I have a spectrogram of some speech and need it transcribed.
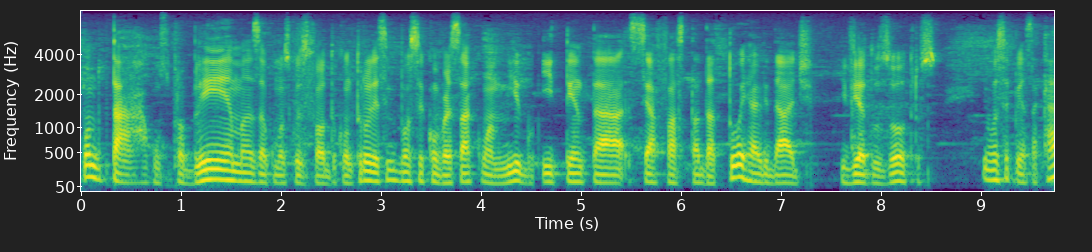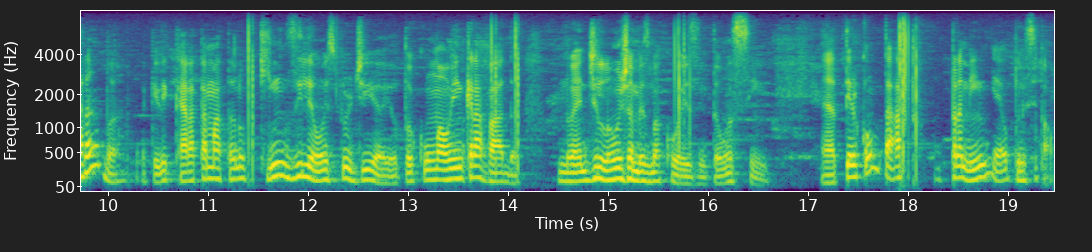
quando tá alguns problemas, algumas coisas fora do controle, é sempre você conversar com um amigo e tentar se afastar da tua realidade e ver a dos outros. E você pensa: caramba, aquele cara tá matando 15 leões por dia, eu tô com uma unha encravada. Não é de longe a mesma coisa. Então, assim, é, ter contato, para mim, é o principal.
